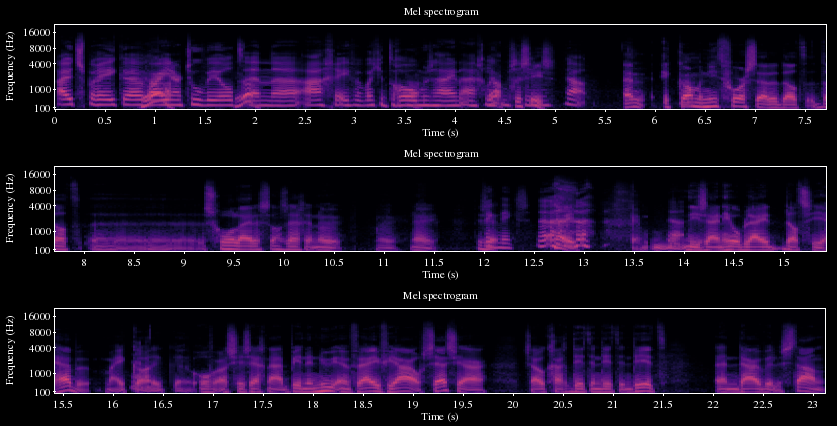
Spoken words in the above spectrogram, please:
Uitspreken waar je naartoe wilt Ja. en eh, aangeven wat je dromen zijn eigenlijk Ja, misschien. precies. Ja, En ik kan me niet voorstellen dat, dat eh, schoolleiders dan zeggen: nee, nee, nee. Ik zeggen, niks. nee. Kijk. Die zijn heel blij dat ze je hebben. Maar ik kan, ik, eh, of als je zegt, nou, binnen nu en vijf jaar of zes jaar zou ik graag dit en dit en dit en daar willen staan.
